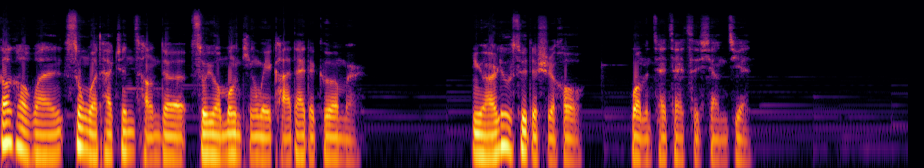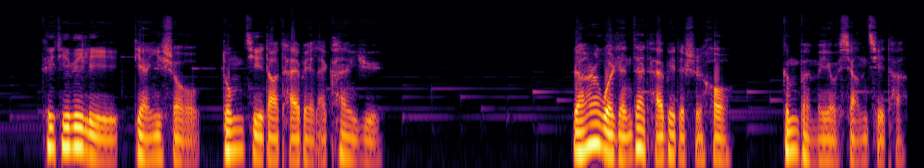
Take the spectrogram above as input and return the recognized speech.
高考完送我他珍藏的所有孟庭苇卡带的哥们儿，女儿六岁的时候，我们才再次相见。KTV 里点一首《冬季到台北来看雨》，然而我人在台北的时候，根本没有想起他。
